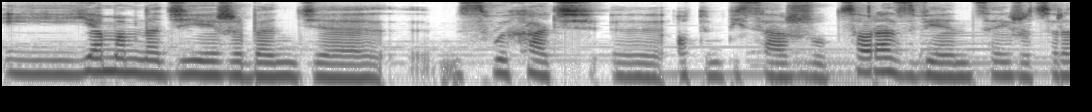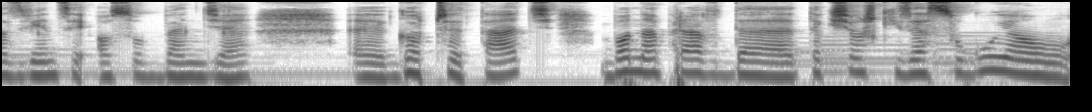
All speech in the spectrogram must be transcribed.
I ja mam nadzieję, że będzie y, słychać y, o tym pisarzu coraz więcej, że coraz więcej osób będzie go czytać, bo naprawdę te książki zasługują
